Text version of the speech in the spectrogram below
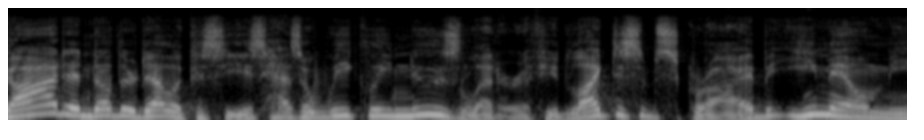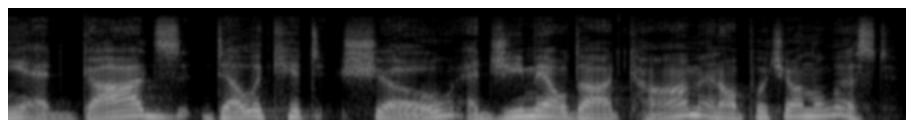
God and Other Delicacies has a weekly newsletter. If you'd like to subscribe, email me at godsdelicateshow at gmail.com and I'll put you on the list.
